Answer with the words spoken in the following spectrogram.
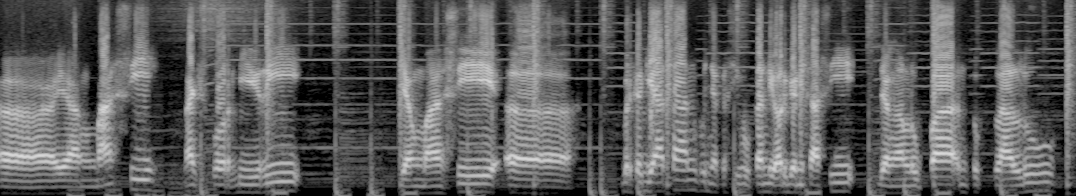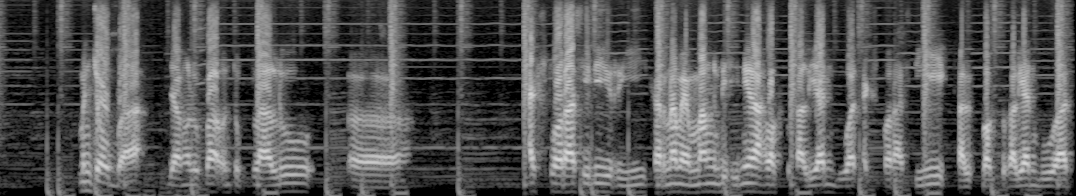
eh, yang masih mengeksplor diri yang masih eh, berkegiatan punya kesibukan di organisasi jangan lupa untuk selalu mencoba jangan lupa untuk selalu eh, eksplorasi diri karena memang di sinilah waktu kalian buat eksplorasi waktu kalian buat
